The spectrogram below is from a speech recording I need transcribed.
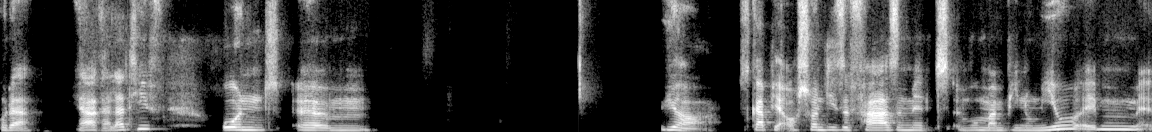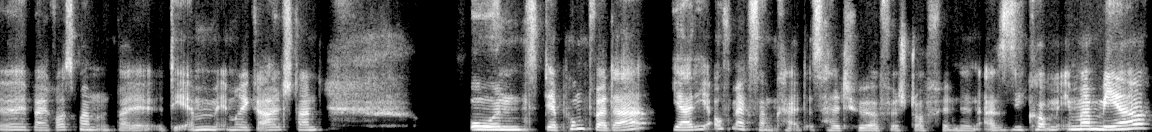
Oder ja, relativ. Und ähm, ja, es gab ja auch schon diese Phase mit, wo man Binomio eben äh, bei Rossmann und bei DM im Regal stand. Und der Punkt war da, ja, die Aufmerksamkeit ist halt höher für Stoffwindeln. Also sie kommen immer mehr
